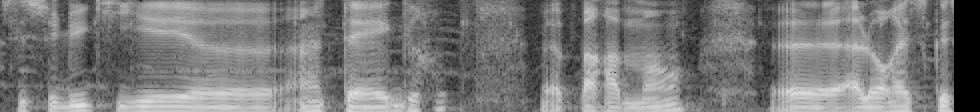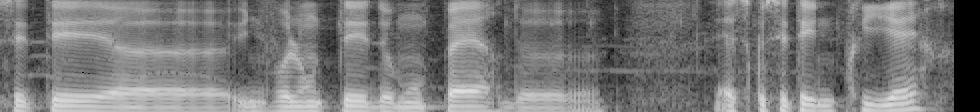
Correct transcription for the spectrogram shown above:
c'est celui qui est intègre, apparemment. alors, est-ce que c'était une volonté de mon père de est-ce que c'était une prière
